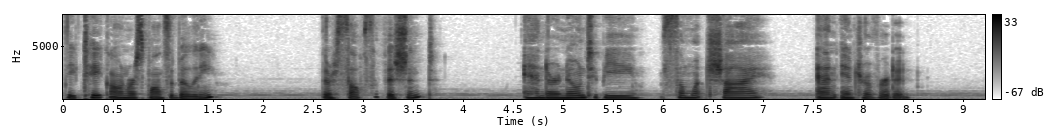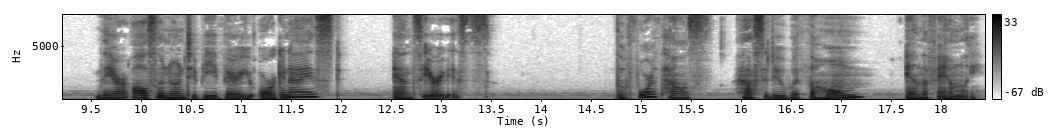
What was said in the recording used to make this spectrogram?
they take on responsibility, they're self sufficient, and are known to be somewhat shy and introverted. They are also known to be very organized and serious. The fourth house has to do with the home and the family.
